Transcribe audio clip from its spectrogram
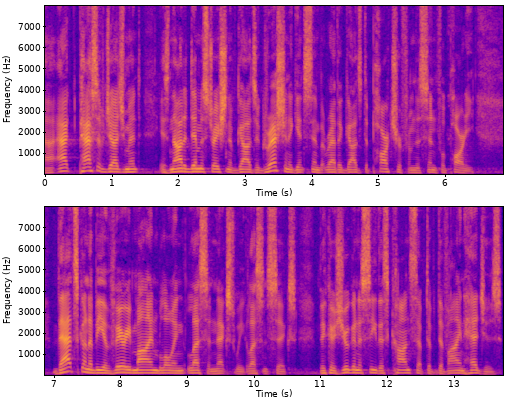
Uh, act, passive judgment is not a demonstration of God's aggression against sin, but rather God's departure from the sinful party. That's going to be a very mind blowing lesson next week, lesson six, because you're going to see this concept of divine hedges,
